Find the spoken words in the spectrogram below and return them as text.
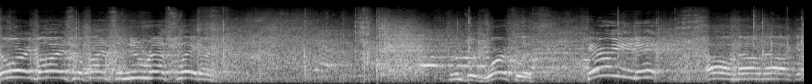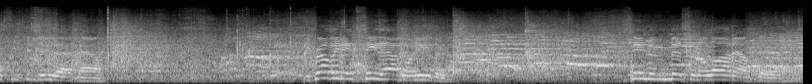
Don't worry, boys. We'll find some new refs later. Ones are worthless. Carrying it. Oh, no, no. I guess you can do that now. You probably didn't see that one either. Seem to be missing a lot out there.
